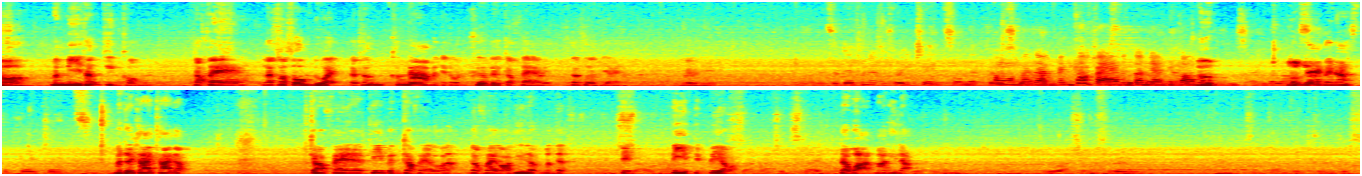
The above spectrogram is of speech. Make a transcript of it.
อ๋อมันมีทั้งกลิ่นของกาแฟแล้วก็ส้มด้วย แต่ข้างข้างหน้ามันจะโดนเคลือบด้วยกาแฟซะส่วนใหญ่แบบนี้ของผมมันจะเป็นกาแฟเป็นส่วนใหญ่ที่ก่อนเออรสแรกเลยนะมันจะคล้ายๆกับ กาแฟที่เป็นกาแฟร้อนอะกาแฟร้อนที่มันจะติดตีดติดเปรี้ยวอะแต่หวานมาทีหลัง rushing through. Sometimes it uh, just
